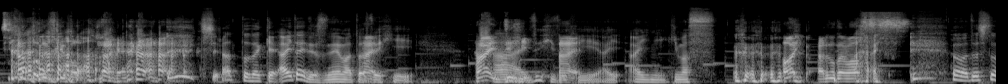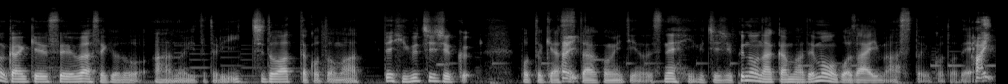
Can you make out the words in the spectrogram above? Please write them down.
ちらっとですけど。はい。チラッとだけ会いたいですねまたぜひ、はい、ぜひ。ぜひぜはい。ひ会い,、会いに行きます はい、ありがとうございます。まあ私との関係性は先ほどあの言った通り一度会ったこともあって樋口塾ポッドキャスターコミュニティのですね、樋口塾の仲間でもございますということではい。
